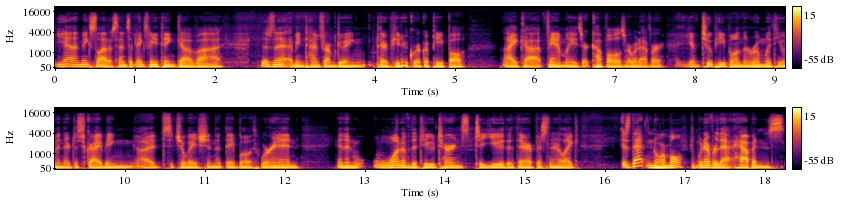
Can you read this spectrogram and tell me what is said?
Yeah, that makes a lot of sense. It makes me think of, uh, there's, I mean, times where I'm doing therapeutic work with people like uh, families or couples or whatever. You have two people in the room with you and they're describing a situation that they both were in and then one of the two turns to you, the therapist, and they're like, "Is that normal?" Whenever that happens,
